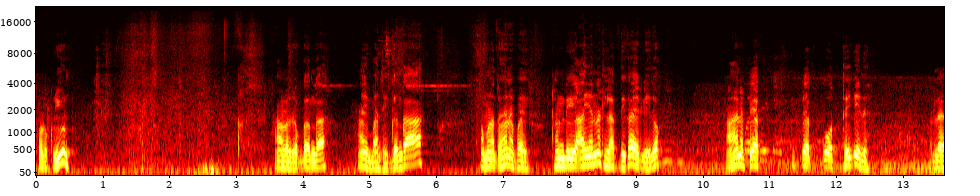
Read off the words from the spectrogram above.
થોડુંક રહ્યું ને? હાલો જો ગંગા અહીં બાંધી. ગંગા હમણાં તો હે ને ભાઈ ઠંડી અહીંયા નથી લાગતી કાંઈ એટલી તો. આ હે ને પેક પેક કોટ થઈ ગઈ ને. એટલે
